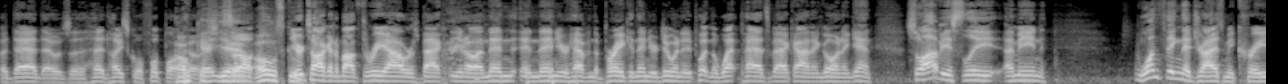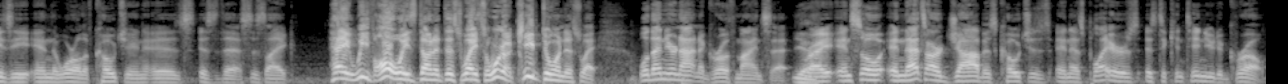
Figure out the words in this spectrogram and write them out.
a dad that was a head high school football coach. Okay, yeah, so old school. You're talking about three hours back, you know, and then and then you're having the break, and then you're doing it, putting the wet pads back on and going again. So obviously, I mean, one thing that drives me crazy in the world of coaching is is this is like, hey, we've always done it this way, so we're going to keep doing this way. Well, then you're not in a growth mindset, Yeah. right? And so, and that's our job as coaches and as players is to continue to grow.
